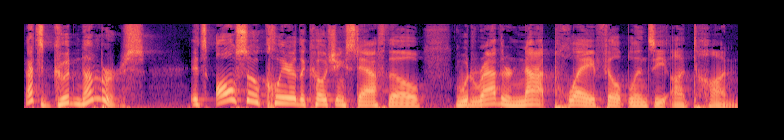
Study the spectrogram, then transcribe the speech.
that's good numbers. It's also clear the coaching staff, though, would rather not play Philip Lindsay a ton.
